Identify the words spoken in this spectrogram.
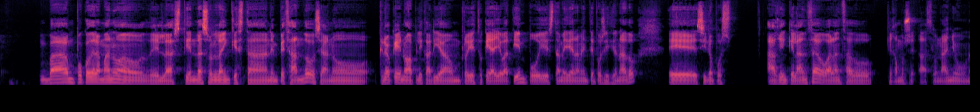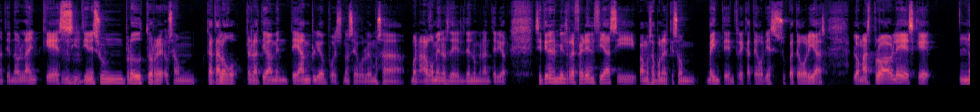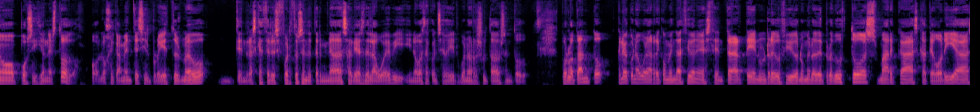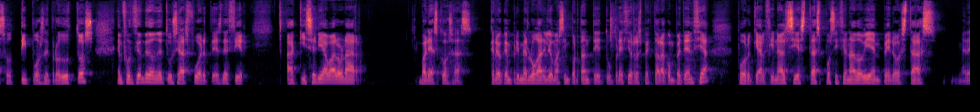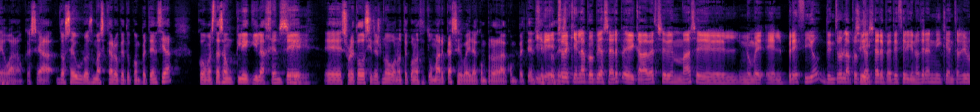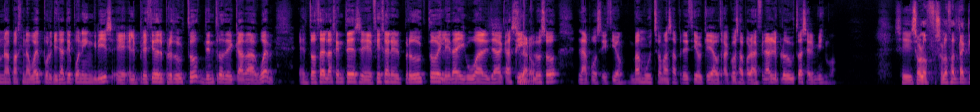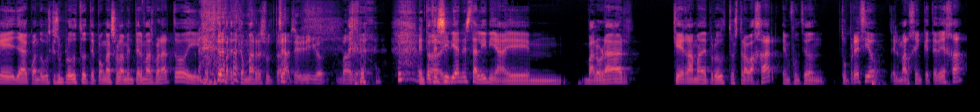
va un poco de la mano de las tiendas online que están empezando, o sea, no creo que no aplicaría a un proyecto que ya lleva tiempo y está medianamente posicionado, eh, sino pues alguien que lanza o ha lanzado digamos, hace un año una tienda online, que es si tienes un producto, o sea, un catálogo relativamente amplio, pues no sé, volvemos a, bueno, algo menos del número anterior. Si tienes mil referencias y vamos a poner que son 20 entre categorías y subcategorías, lo más probable es que no posiciones todo. O, lógicamente, si el proyecto es nuevo, tendrás que hacer esfuerzos en determinadas áreas de la web y, no vas a conseguir buenos resultados en todo. Por lo tanto, creo que una buena recomendación es centrarte en un reducido número de productos, marcas, categorías o tipos de productos en función de donde tú seas fuerte. Es decir, aquí sería valorar varias cosas creo que en primer lugar y lo más importante, tu precio respecto a la competencia, porque al final si estás posicionado bien, pero estás me da igual, aunque sea dos euros más caro que tu competencia, como estás a un clic y la gente, eh, sobre todo si eres nuevo, no te conoce tu marca, se va a ir a comprar a la competencia. Y de hecho, aquí en la propia SERP eh, cada vez se ve más el, el precio dentro de la propia SERP. Es decir, que no tienes ni que entrar en una página web porque ya te pone en gris eh, el precio del producto dentro de cada web. Entonces la gente se fija en el producto y le da igual ya casi incluso la posición. Va mucho más a precio que a otra cosa, porque al final el producto es el mismo. Sí, solo, solo falta que ya cuando busques un producto te pongas solamente el más barato y no te aparezcan más resultados. ya te digo, vale. Entonces iría en esta línea. Em, valorar qué gama de productos trabajar en función de tu precio, el margen que te deja,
